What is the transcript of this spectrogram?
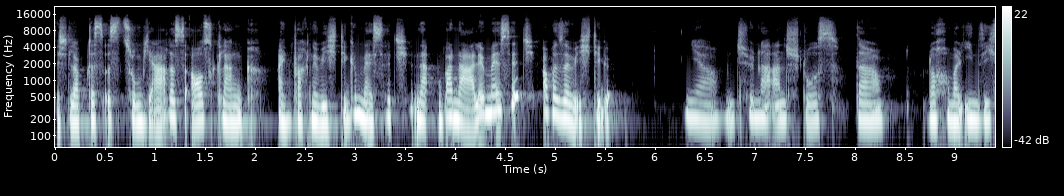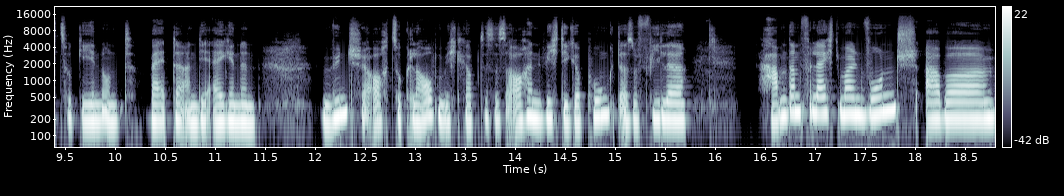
ich glaube, das ist zum Jahresausklang einfach eine wichtige Message. Eine banale Message, aber sehr wichtige. Ja, ein schöner Anstoß, da noch einmal in sich zu gehen und weiter an die eigenen Wünsche auch zu glauben. Ich glaube, das ist auch ein wichtiger Punkt. Also viele haben dann vielleicht mal einen Wunsch, aber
